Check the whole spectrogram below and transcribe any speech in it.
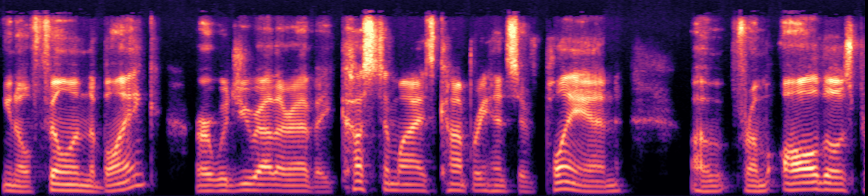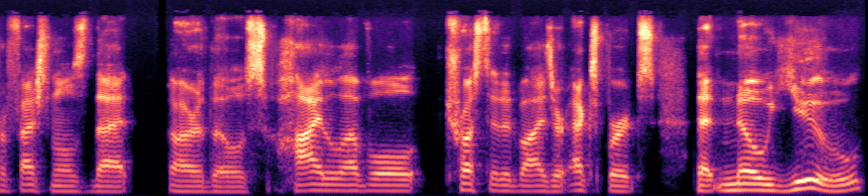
you know fill in the blank? Or would you rather have a customized comprehensive plan uh, from all those professionals that are those high level trusted advisor experts that know you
